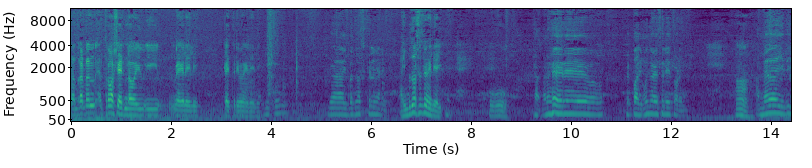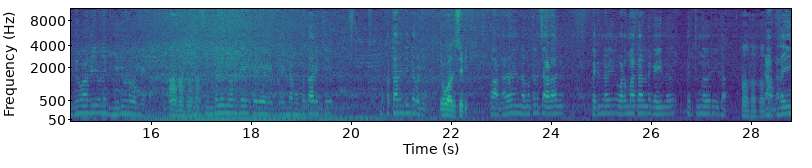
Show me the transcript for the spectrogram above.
ചന്ദ്രേട്ടൻ എത്ര വർഷമായിട്ടുണ്ടാവും ഈ മേഖലയിൽ കൈത്തറി മേഖലയിൽ അമ്പത് വർഷത്തിന് മേലെയായി? ഓ. ഒരു പതിമൂന്ന് വയസ്സിൽ തുടങ്ങി. അന്ന് ഇത് ഇതുമാതിരിയുള്ള വീതിയുള്ള ആ. സിംഗിൾ എന്ന് പറഞ്ഞ ഒരു പിന്നെ മുപ്പത്താറ് ഇഞ്ച് പണിയാണ്. ഓ അത് ശരി. അപ്പോൾ അന്നേരം നമുക്കെല്ലാം ചാടാൻ പറ്റുന്ന മാറ്റാനെല്ലാം കഴിയുന്ന എത്തുന്ന ഒരു ഇതാണ് ആ അന്നേരം ഈ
